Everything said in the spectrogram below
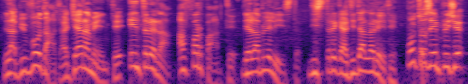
La più votata, chiaramente, entrerà a far parte della playlist di Stregati dalla rete. Molto semplice.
